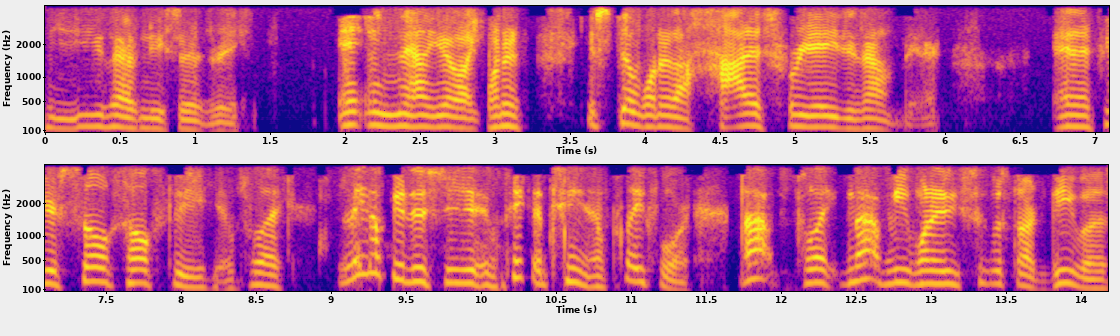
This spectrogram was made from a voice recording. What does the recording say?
you, you have knee surgery, and, and now you're like one of you're still one of the hottest free agents out there. And if you're so healthy, it's like make up your decision and pick a team and play for it. Not play, not be one of these superstar divas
